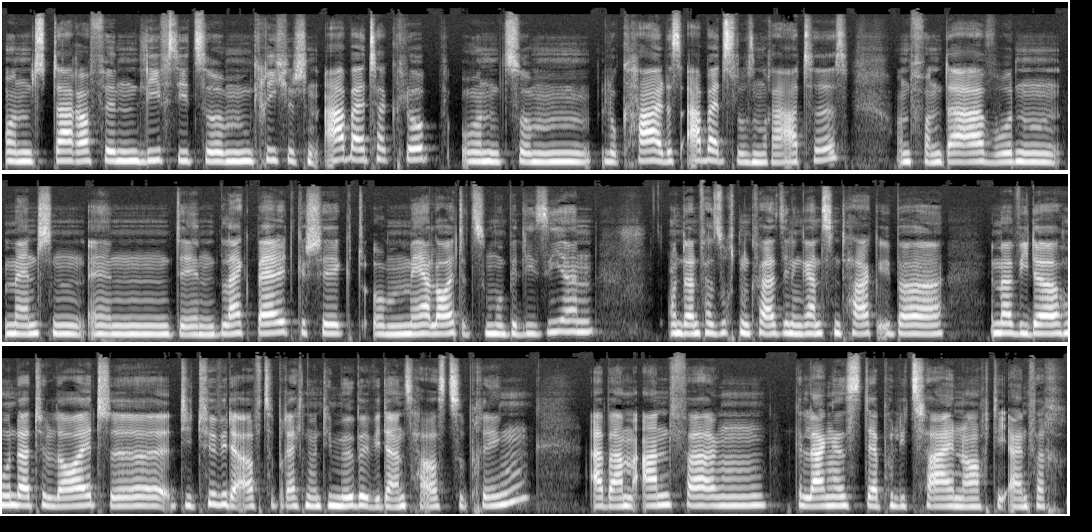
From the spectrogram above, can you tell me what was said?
Und daraufhin lief sie zum griechischen Arbeiterclub und zum Lokal des Arbeitslosenrates. Und von da wurden Menschen in den Black Belt geschickt, um mehr Leute zu mobilisieren. Und dann versuchten quasi den ganzen Tag über immer wieder hunderte Leute die Tür wieder aufzubrechen und die Möbel wieder ins Haus zu bringen. Aber am Anfang gelang es der Polizei noch, die einfach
